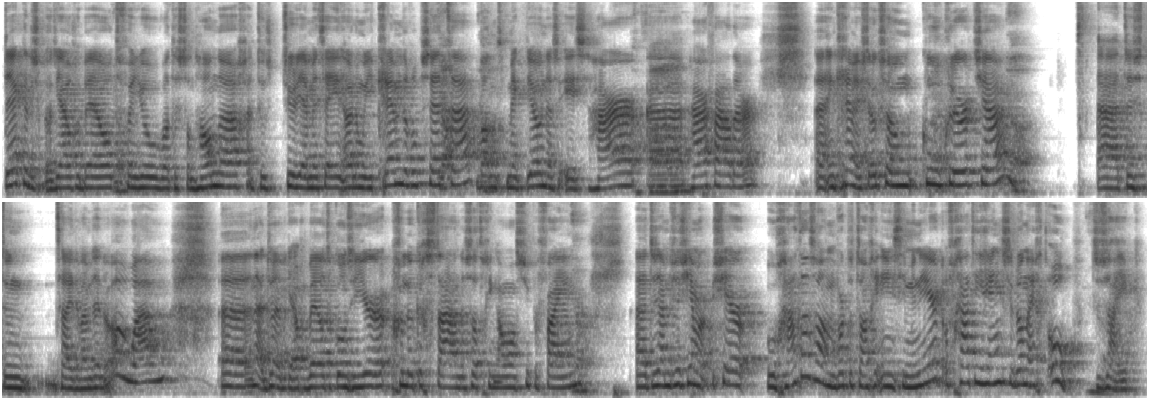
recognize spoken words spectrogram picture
dekken. Dus ik had jou gebeld ja. van, joh, wat is dan handig? En toen stuurde jij meteen, oh, dan moet je crème erop zetten, ja. want Mac Jonas is haar, haar vader. en crème heeft ook zo'n cool kleurtje. Uh, dus toen zeiden wij meteen, oh wauw. Uh, nou, toen heb ik jou gebeld, toen kon ze hier gelukkig staan. Dus dat ging allemaal super fijn. Ja. Uh, toen zei mijn zus, ja maar Cher, hoe gaat dat dan? Wordt het dan geïnsemineerd of gaat die hengst er dan echt op? Toen zei ik,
